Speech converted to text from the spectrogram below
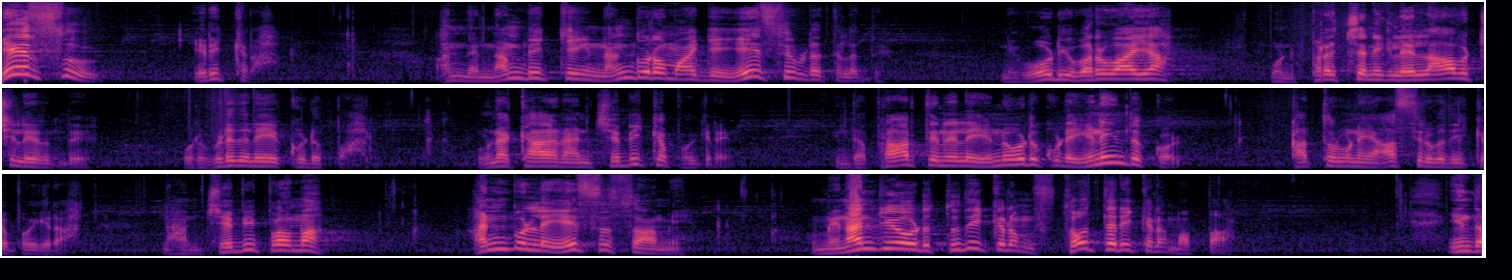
இயேசு இருக்கிறார். அந்த நம்பிக்கையின் நங்குரமாகிய இயேசுவிடத்திலிருந்து நீ ஓடி வருவாயா? உன் பிரச்சனைகள் எல்லாவற்றிலிருந்து ஒரு விடுதலையை கொடுப்பார். உனக்காக நான் ஜெபிக்க போகிறேன். இந்த பிரார்த்தனையில என்னோடு கூட இணைந்து கொள். கத்தருனை உன்னை போகிறார். நாம் செபிப்போமா? அன்புள்ள இயேசு சுவாமி உண்மை நன்றியோடு துதிக்கிறோம் ஸ்தோத்தரிக்கிறோம் அப்பா. இந்த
